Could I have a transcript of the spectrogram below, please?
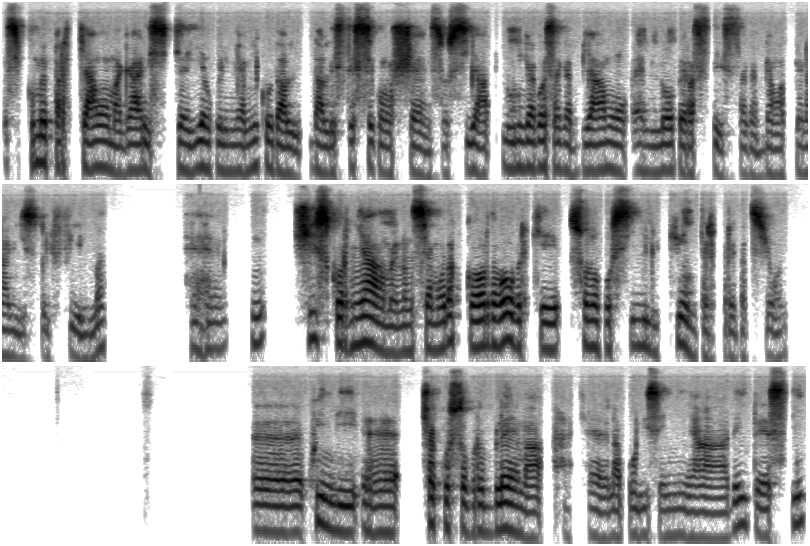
siccome partiamo magari sia io che il mio amico dal, dalle stesse conoscenze, ossia l'unica cosa che abbiamo è l'opera stessa che abbiamo appena visto, il film, eh, ci scorniamo e non siamo d'accordo proprio perché sono possibili più interpretazioni. Eh, quindi eh, c'è questo problema che è la polisemia dei testi.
